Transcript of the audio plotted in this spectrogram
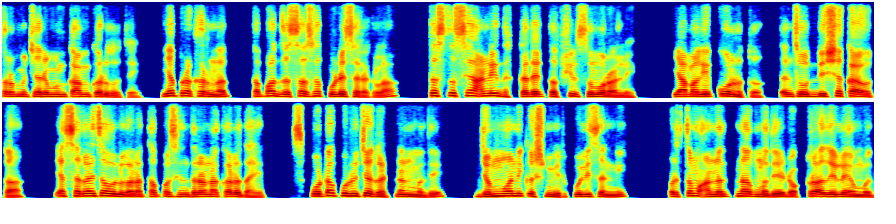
कर्मचारी म्हणून काम करत होते. या प्रकरणात तपास जसा जसा पुढे सरकला तसतसे अनेक धक्कादायक तपशील समोर आले. यामागे कोण होतं? त्यांचा उद्देश काय होता? या सगळ्याचा उलगडा तपास यंत्रणा करत आहेत. स्फोटापूर्वीच्या घटनांमध्ये जम्मू आणि काश्मीर पोलिसांनी प्रथम अनंतनागमध्ये डॉक्टर आदिल अहमद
